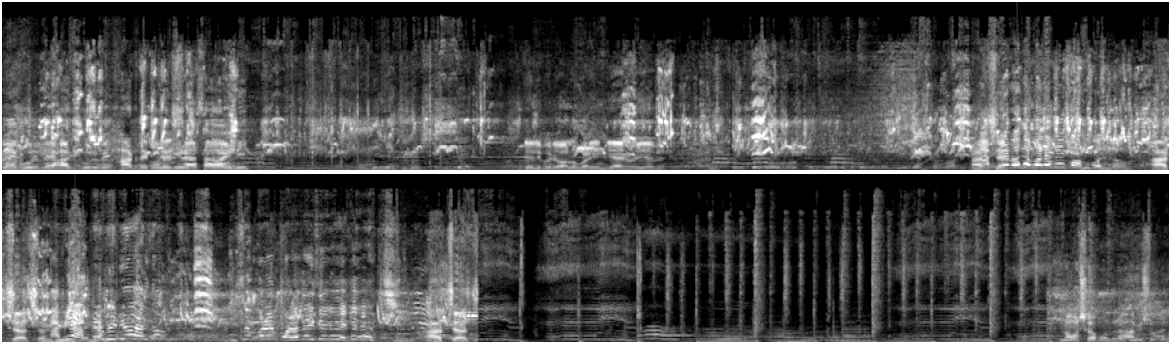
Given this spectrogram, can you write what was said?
ঘুরবে ঘুরবে হাট ঘুরবে। হাট দেখতে কোনোদিন এসছে। আসা হয়নি। ডেলিভারি অল ওভার ইন্ডিয়ায় হয়ে যাবে। আচ্ছা। কথা কম করল। আচ্ছা আচ্ছা। আমি আপনার ভিডিও একদম ডিসেম্বরের পরে থেকে দেখে যাচ্ছি। আচ্ছা আচ্ছা। নমস্কার বন্ধুরা, আমি সুব্রত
